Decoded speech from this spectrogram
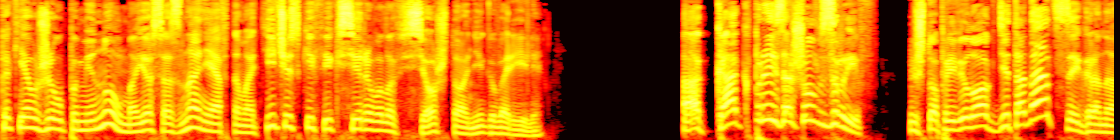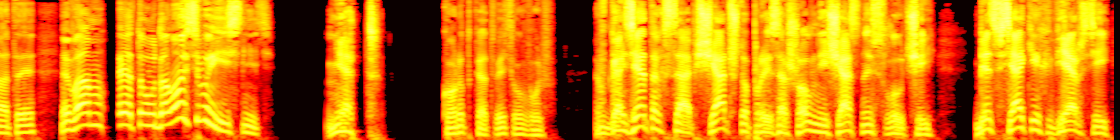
Как я уже упомянул, мое сознание автоматически фиксировало все, что они говорили. А как произошел взрыв? Что привело к детонации гранаты? Вам это удалось выяснить? Нет, коротко ответил Вульф. В газетах сообщат, что произошел несчастный случай, без всяких версий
